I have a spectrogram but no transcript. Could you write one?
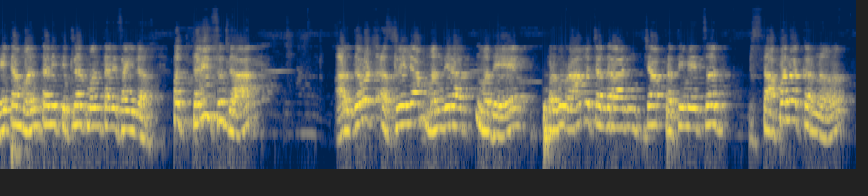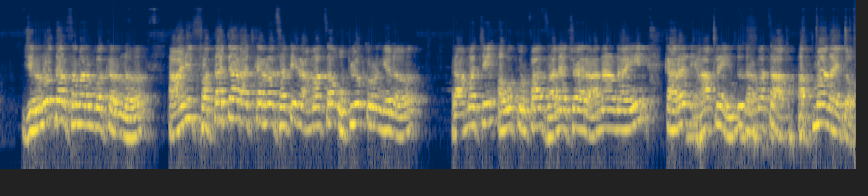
हे त्या महंताने तिथल्याच महंताने सांगितलं. पण तरी सुद्धा अर्धवट असलेल्या मंदिरामध्ये प्रभू रामचंद्रांच्या प्रतिमेचं स्थापना करणं जीर्णोद्धार समारंभ करणं आणि स्वतःच्या राजकारणासाठी रामाचा उपयोग करून घेणं रामाची अवकृपा झाल्याशिवाय राहणार नाही कारण हा आपल्या हिंदू धर्माचा अपमान आहे तो.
